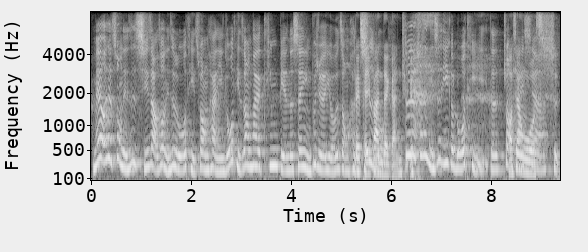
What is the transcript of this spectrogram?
没有，而且重点是洗澡之后你是裸体状态，你裸体状态听别人的声音，你不觉得有一种很被陪伴的感觉？对，就是你是一个裸体的状态下，好像我是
